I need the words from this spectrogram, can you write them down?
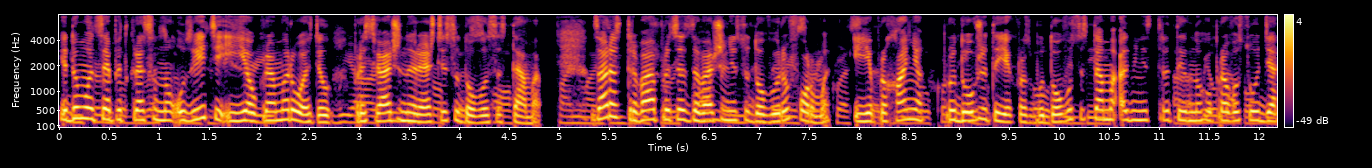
Я думаю, це підкреслено у звіті і є окремий розділ, присвячений решті судової системи. Зараз триває процес завершення судової реформи, і є прохання продовжити як розбудову системи адміністративного правосуддя,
